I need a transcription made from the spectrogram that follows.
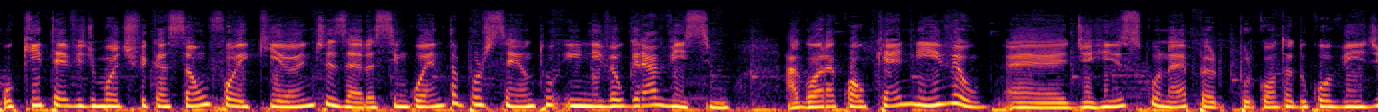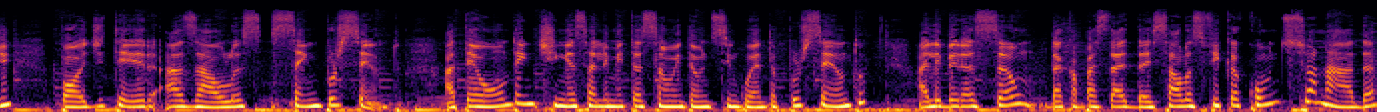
O que teve de modificação foi que antes era 50% em nível gravíssimo. Agora, qualquer nível é, de risco, né, por, por conta do Covid, pode ter as aulas 100%. Até ontem tinha essa limitação, então, de 50%. A liberação da capacidade das salas fica condicionada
